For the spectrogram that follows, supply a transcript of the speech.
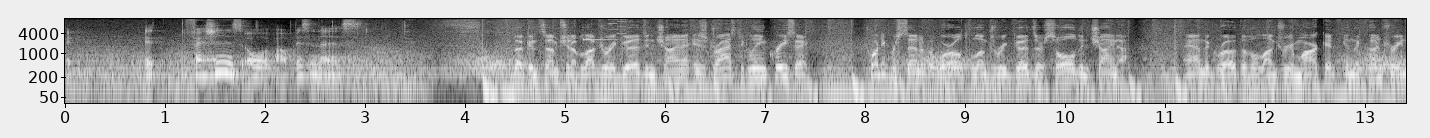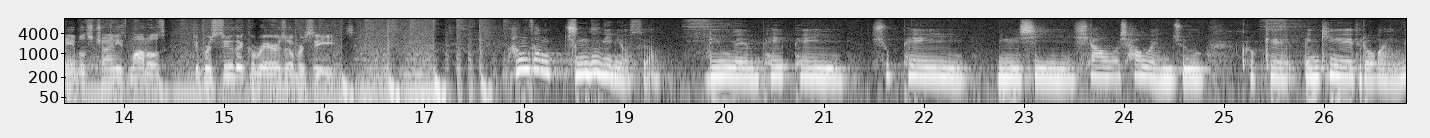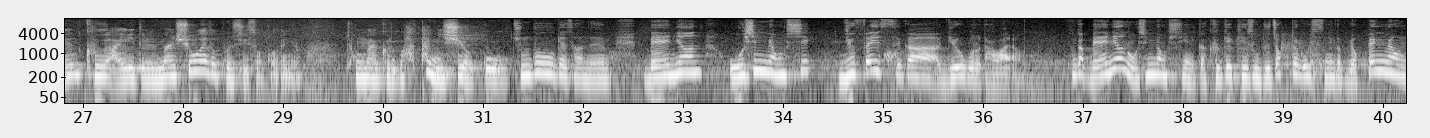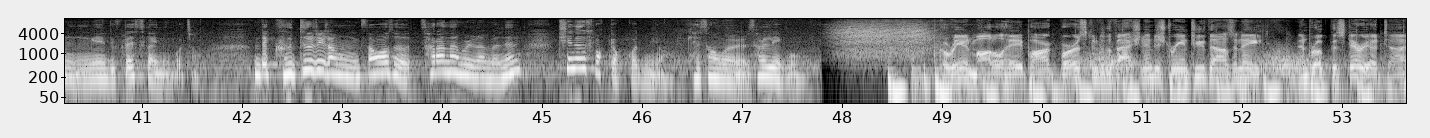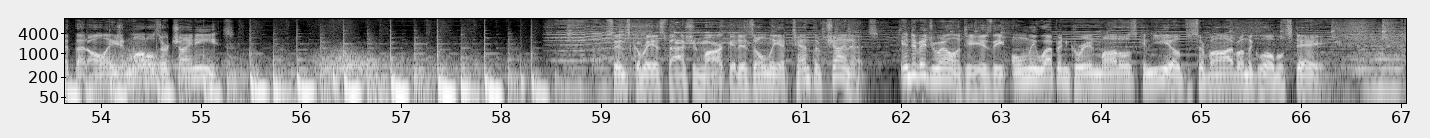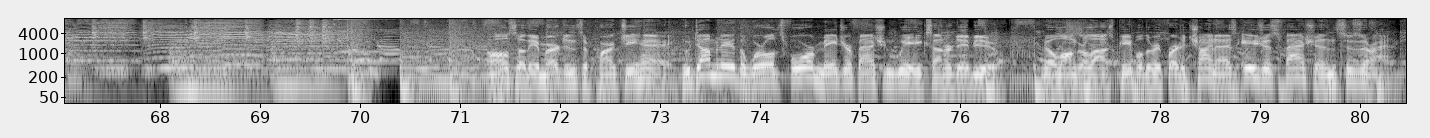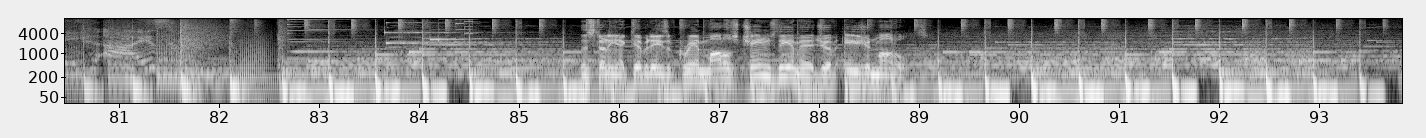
it, it, fashion is all about business The consumption of luxury goods in China is drastically increasing. 20% of the world's luxury goods are sold in China. And the growth of the luxury market in the country enables Chinese models to pursue their careers overseas. 항상 중국인이었어요. 리우엔, 페이페이, 슈페이, 밍시, 샤오, 샤오엔주 그렇게 랭킹에 들어가 있는 그 아이들만 쇼에서 볼 수 있었거든요. 정말 그리고 핫한 이슈였고 중국에서는 매년 50명씩 뉴 페이스가 뉴욕으로 나와요. 그러니까 매년 50명씩이니까 그게 계속 누적되고 있으니까 몇백 명의 뉴 페이스가 있는 거죠. 근데 그들이랑 싸워서 살아남으려면은 튀는 수밖에 없거든요. 개성을 살리고. Korean model Hae Park burst into the fashion industry in 2008 and broke the stereotype that all Asian models are Chinese. Since Korea's fashion market is only a tenth of China's, individuality is the only weapon Korean models can yield to survive on the global stage. Also, the emergence of Park Ji-hye, who dominated the world's four major fashion weeks on her debut, no longer allows people to refer to China as Asia's fashion suzerain. The stunning activities of Korean models changed the image of Asian models.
